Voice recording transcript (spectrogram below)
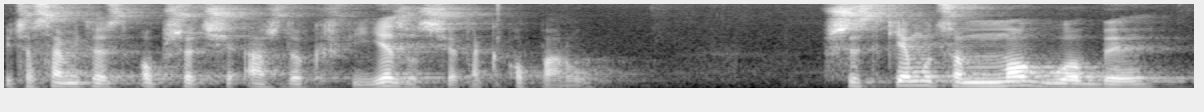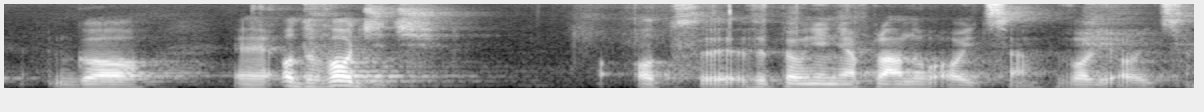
I czasami to jest oprzeć się aż do krwi. Jezus się tak oparł. Wszystkiemu, co mogłoby go e, odwodzić od e, wypełnienia planu Ojca, woli Ojca.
